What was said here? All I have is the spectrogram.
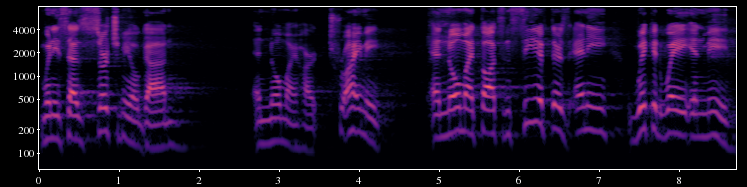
When he says, Search me, O God, and know my heart. Try me and know my thoughts, and see if there's any wicked way in me,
